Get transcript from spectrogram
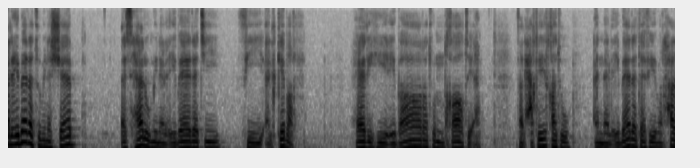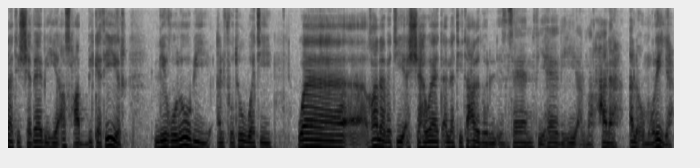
العبادة من الشاب أسهل من العبادة في الكبر. هذه عبارة خاطئة فالحقيقة أن العبادة في مرحلة الشباب هي أصعب بكثير لغلوب الفتوة وغلبة الشهوات التي تعرض للإنسان في هذه المرحلة العمرية.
